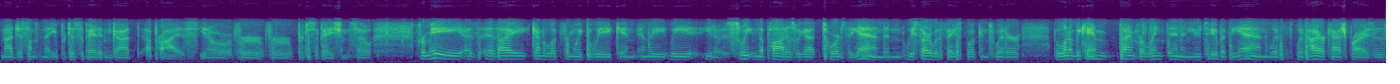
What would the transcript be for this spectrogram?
not just something that you participated and got a prize you know for for participation. So for me as as i kind of looked from week to week and and we we you know sweetened the pot as we got towards the end and we started with facebook and twitter but when it became time for LinkedIn and YouTube at the end with with higher cash prizes,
